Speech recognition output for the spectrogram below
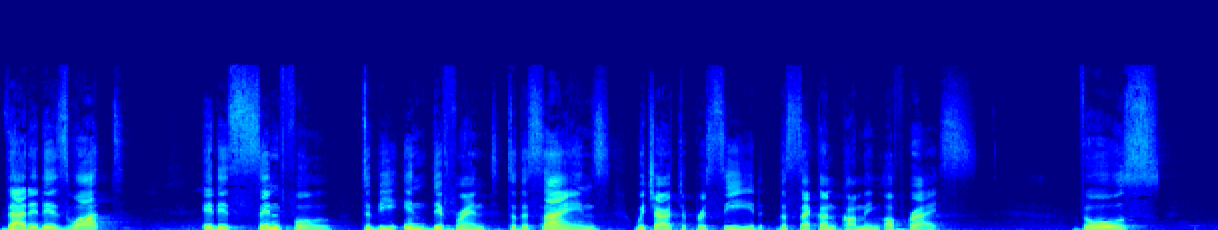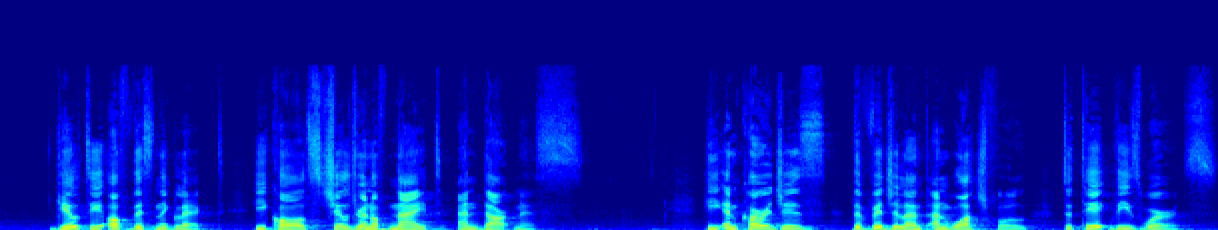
that it is what? It is sinful to be indifferent to the signs which are to precede the second coming of Christ. Those guilty of this neglect, he calls children of night and darkness. He encourages the vigilant and watchful to take these words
